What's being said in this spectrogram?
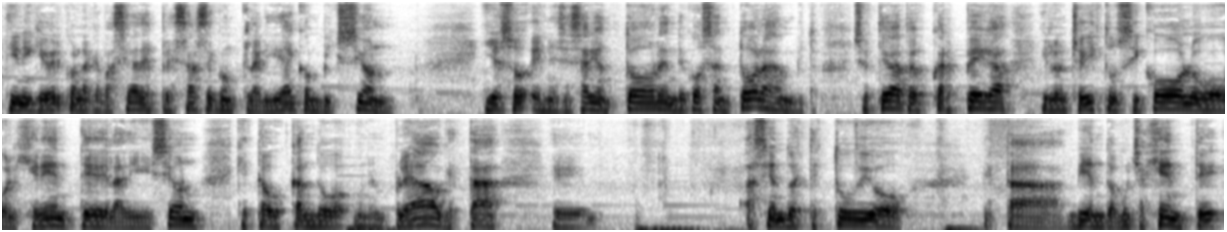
Tiene que ver con la capacidad de expresarse con claridad y convicción. Y eso es necesario en todo orden de cosas, en todos los ámbitos. Si usted va a buscar pega y lo entrevista un psicólogo o el gerente de la división que está buscando un empleado, que está eh, haciendo este estudio, está viendo a mucha gente,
